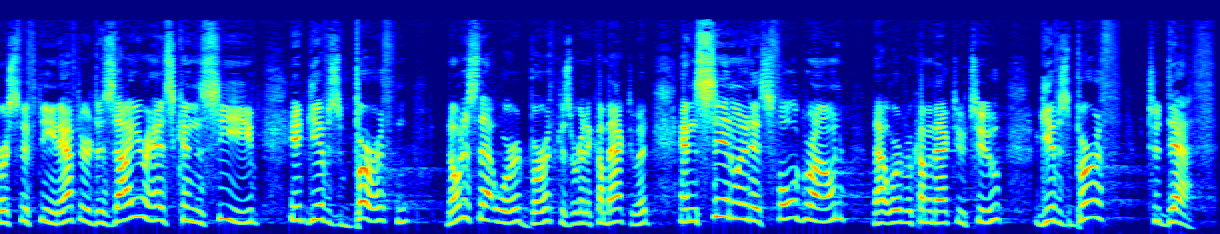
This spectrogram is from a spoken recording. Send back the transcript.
Verse 15 After desire has conceived, it gives birth. Notice that word, birth, because we're going to come back to it. And sin, when it is full grown, that word we're coming back to too, gives birth to death.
